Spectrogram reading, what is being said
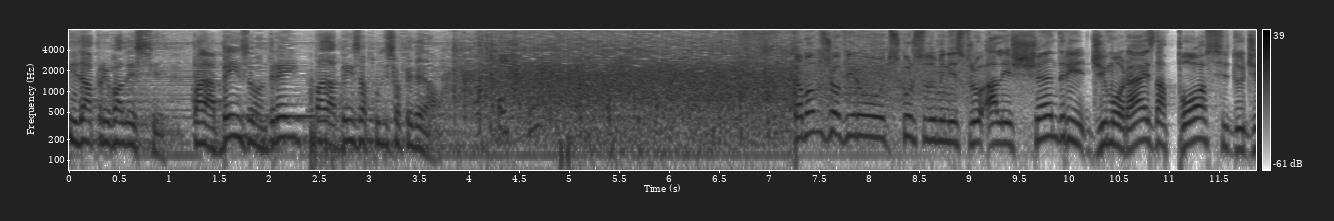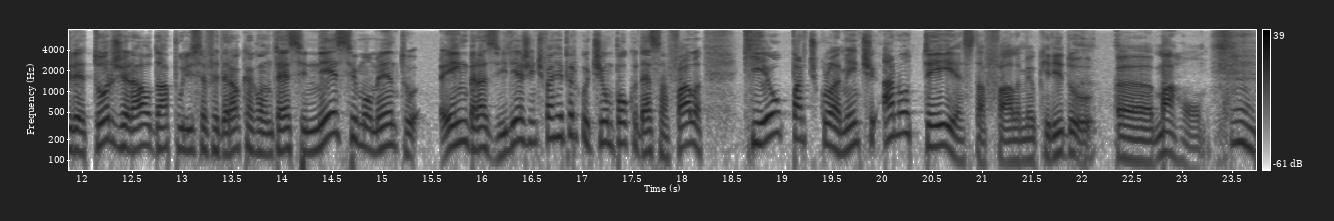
irá prevalecer. Parabéns ao Andrei, parabéns à Polícia Federal. Acabamos de ouvir o discurso do ministro Alexandre de Moraes na posse do diretor-geral da Polícia Federal que acontece nesse momento em Brasília e a gente vai repercutir um pouco dessa fala que eu particularmente anotei esta fala, meu querido uh, Marrom. Hum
